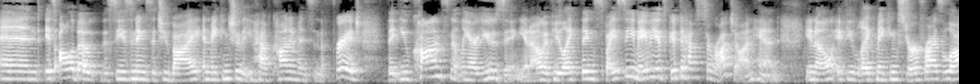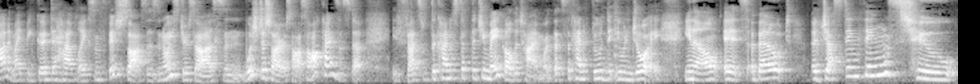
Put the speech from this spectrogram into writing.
And it's all about the seasonings that you buy and making sure that you have condiments in the fridge that you constantly are using. You know, if you like things spicy, maybe it's good to have sriracha on hand. You know, if you like making stir fries a lot, it might be good to have like some fish sauces and oyster sauce and Worcestershire sauce and all kinds of stuff. If that's the kind of stuff that you make all the time or that's the kind of food that you enjoy. You know, it's about adjusting things to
